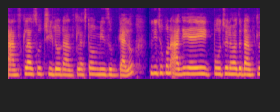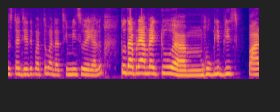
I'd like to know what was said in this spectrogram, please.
ডান্স ক্লাসও ছিল ডান্স ক্লাসটাও মিস গেল। তো কিছুক্ষণ আগে পৌঁছলে হয়তো ডান্স ক্লাসটায় যেতে পারতো বাট আজকে মিস হয়ে গেল। তো তারপরে আমরা একটু হুগলি ব্রিজ পার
